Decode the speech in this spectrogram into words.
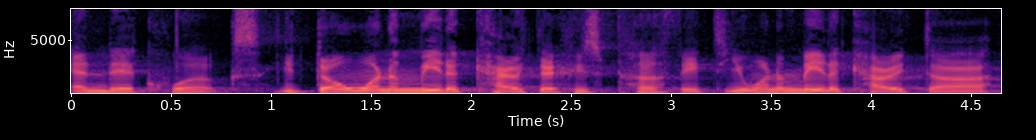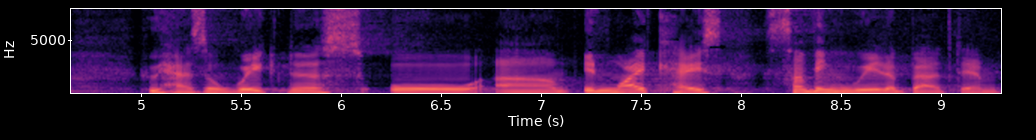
and their quirks. You don't want to meet a character who's perfect. You want to meet a character who has a weakness or, um, in my case, something weird about them.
